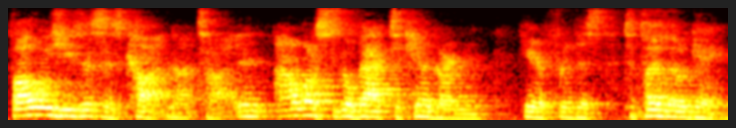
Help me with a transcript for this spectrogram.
Following Jesus is caught, not taught. And I want us to go back to kindergarten here for this, to play a little game.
